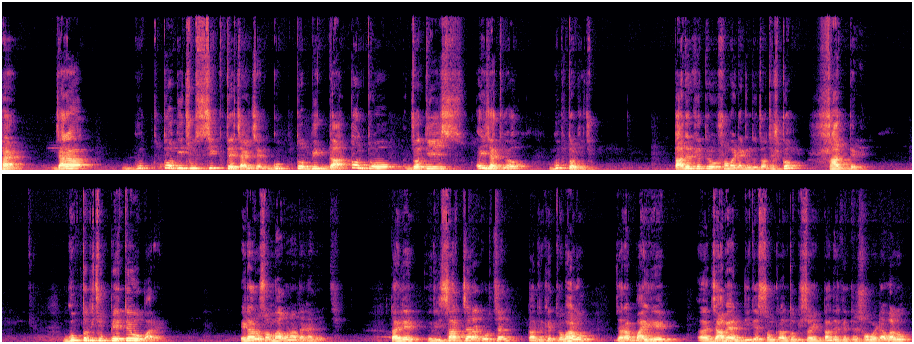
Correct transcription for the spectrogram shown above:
হ্যাঁ যারা গুপ্ত কিছু শিখতে চাইছেন, গুপ্ত বিদ্যা, তন্ত্র, জ্যোতিষ, এই জাতীয় গুপ্ত কিছু। তাদের ক্ষেত্রেও সময়টা কিন্তু যথেষ্ট সাথ দেবে। গুপ্ত কিছু পেতেও পারেন, এটারও সম্ভাবনা দেখা যাচ্ছে। তাইলে রিসার্চ যারা করছেন, তাদের ক্ষেত্রে ভালো। যারা বাইরে যাবেন বিদেশ সংক্রান্ত বিষয়ে, তাদের ক্ষেত্রে সময়টা ভালো।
